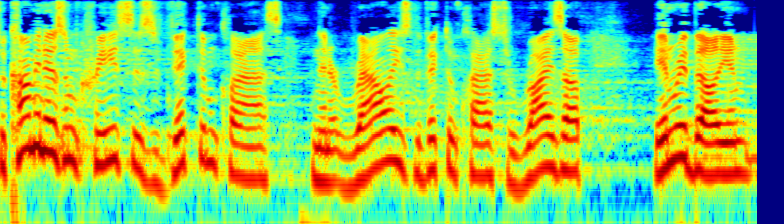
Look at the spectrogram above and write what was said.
so communism creates this victim class, and then it rallies the victim class to rise up in rebellion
